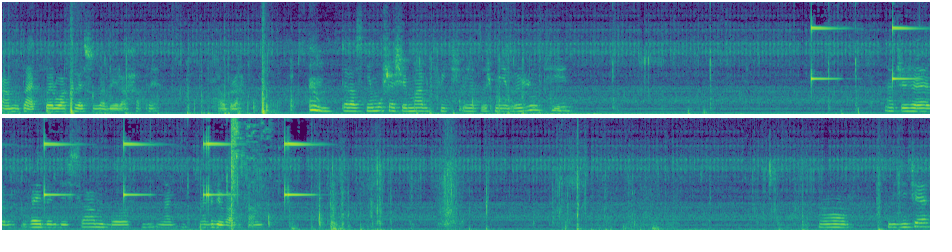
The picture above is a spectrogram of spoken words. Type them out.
A no tak, perła kresu zabiera HP. Dobra. Teraz nie muszę się martwić, że coś mnie wyrzuci. Znaczy, że wejdę gdzieś sam, bo nag nagrywam sam. No, Widzicie?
